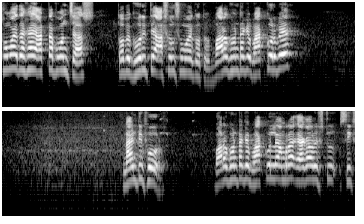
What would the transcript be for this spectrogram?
সময় দেখায় আটটা পঞ্চাশ তবে ঘড়িতে আসল সময় কত? বারো ঘন্টাকে ভাগ করবে নাইনটি ফোর। বারো ঘন্টাকে ভাগ করলে আমরা এগারো ইস টু সিক্স,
